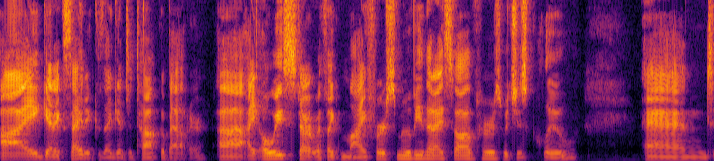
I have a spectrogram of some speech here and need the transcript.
I get excited because I get to talk about her. Uh, I always start with like my first movie that I saw of hers, which is Clue. And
